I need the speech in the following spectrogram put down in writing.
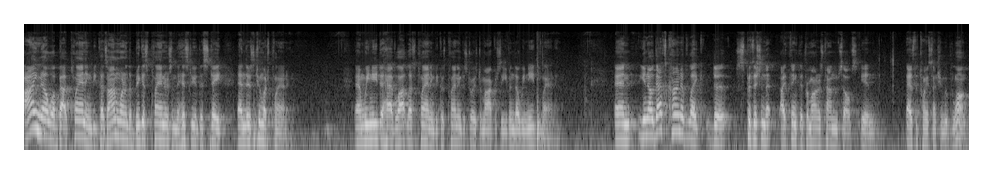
I know about planning because I'm one of the biggest planners in the history of this state, and there's too much planning. And we need to have a lot less planning because planning destroys democracy, even though we need planning. And, you know, that's kind of like the position that I think that Vermonters found themselves in as the 20th century moved along.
